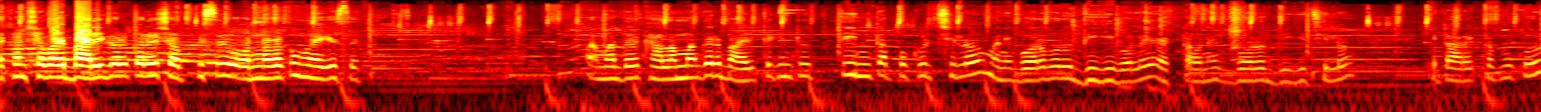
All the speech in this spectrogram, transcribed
এখন সবাই বাড়িঘর করে সব কিছু অন্যরকম হয়ে গেছে। আমাদের খালাম্মাদের বাড়িতে কিন্তু তিনটা পুকুর ছিল মানে বড় বড় দিঘি বলে, একটা অনেক বড় দিঘি ছিল, এটা আরেকটা পুকুর।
